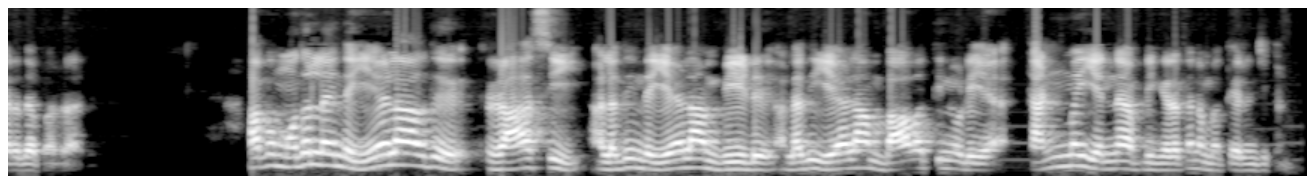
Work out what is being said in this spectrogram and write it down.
கருதப்படுறாரு. அப்போ முதல்ல இந்த ஏழாவது ராசி அல்லது இந்த ஏழாம் வீடு அல்லது ஏழாம் பாவத்தினுடைய தன்மை என்ன அப்படிங்கிறத நம்ம தெரிஞ்சுக்கணும்.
